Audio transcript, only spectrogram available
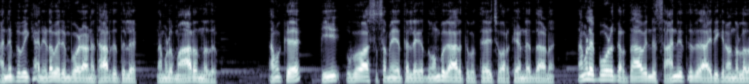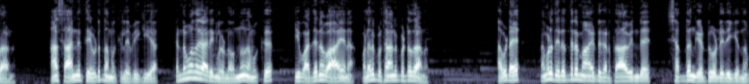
അനുഭവിക്കാൻ ഇടവരുമ്പോഴാണ് യഥാർത്ഥത്തിൽ നമ്മൾ മാറുന്നത്. നമുക്ക് ഈ ഉപവാസ സമയത്ത് അല്ലെങ്കിൽ നോമ്പ് കാലത്ത് പ്രത്യേകിച്ച് ഓർക്കേണ്ട എന്താണ്? നമ്മളെപ്പോഴും കർത്താവിന്റെ സാന്നിധ്യത്തിലായിരിക്കണമെന്നുള്ളതാണ് ആ സാന്നിധ്യം എവിടെ നമുക്ക് ലഭിക്കുക? രണ്ട് മൂന്ന് കാര്യങ്ങളുണ്ട്. ഒന്ന് നമുക്ക് ഈ വചന വായന വളരെ പ്രധാനപ്പെട്ടതാണ്. അവിടെ നമ്മൾ നിരന്തരമായിട്ട് കർത്താവിന്റെ ശബ്ദം കേട്ടുകൊണ്ടിരിക്കുന്നു.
